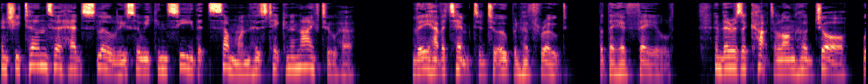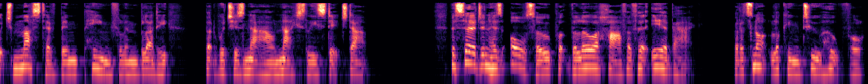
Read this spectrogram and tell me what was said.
and she turns her head slowly so we can see that someone has taken a knife to her. They have attempted to open her throat, but they have failed, and there is a cut along her jaw which must have been painful and bloody, but which is now nicely stitched up. The surgeon has also put the lower half of her ear back, but it's not looking too hopeful.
